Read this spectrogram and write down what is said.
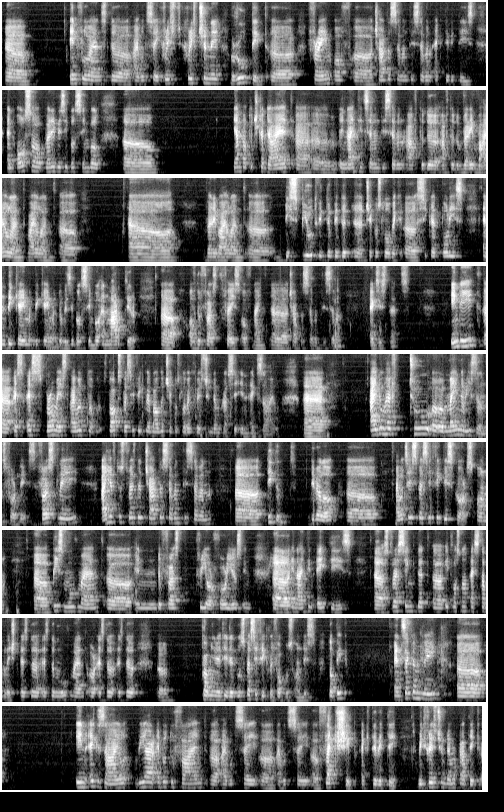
uh, influenced the, I would say, Christ, Christianly rooted uh, frame of uh, Charter 77 activities, and also very visible symbol. Uh, Jan Patočka died uh, uh, in 1977 after the after the very violent violent very violent uh, dispute with the, with the uh, Czechoslovak uh, secret police and became became the visible symbol and martyr of the first phase of nine, Charter 77 existence. Indeed, uh, as, as promised, I will talk specifically about the Czechoslovak Christian democracy in exile. Uh, I do have two uh, main reasons for this. Firstly, I have to stress that Charter 77 uh, didn't develop, uh, I would say, specific discourse on uh, peace movement in the first three or four years in in 1980s uh, stressing that uh, it was not established as the as the movement or as the as the uh, community that would specifically focus on this topic. And secondly, uh, in exile, we are able to find, uh, I would say, I would say, a flagship activity with Christian democratic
